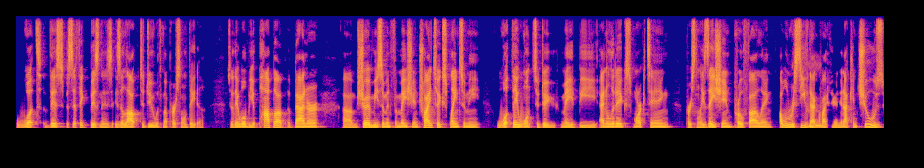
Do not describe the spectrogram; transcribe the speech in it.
what this specific business is allowed to do with my personal data. So there will be a pop up, a banner, um, showing me some information, trying to explain to me what they want to do. May it be analytics, marketing, personalization, profiling. I will receive that Mhm. question and I can choose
